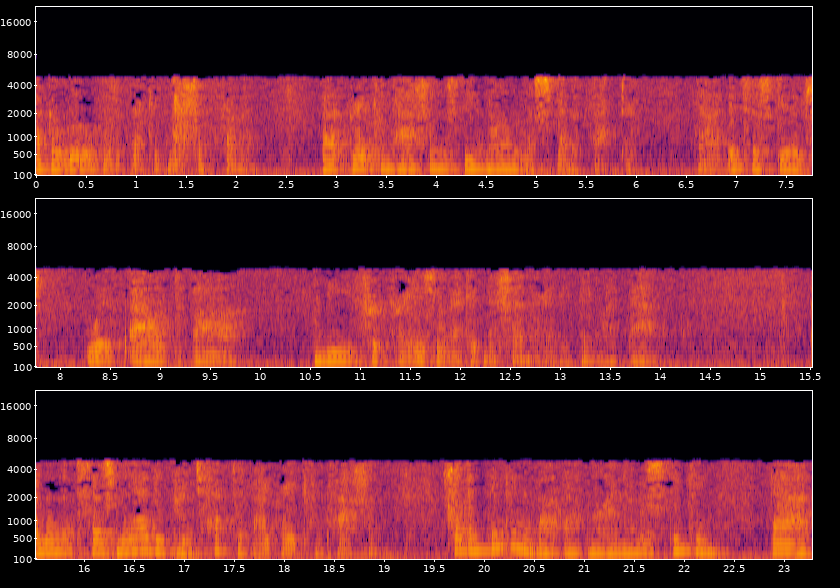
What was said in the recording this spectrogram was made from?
like a little bit of recognition from it. But great compassion is the anonymous benefactor. Uh, it just gives without uh, need for praise or recognition or anything like that. And then it says, May I be protected by great compassion. So, in thinking about that line, I was thinking that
